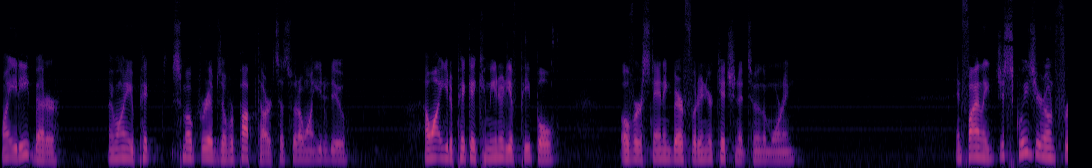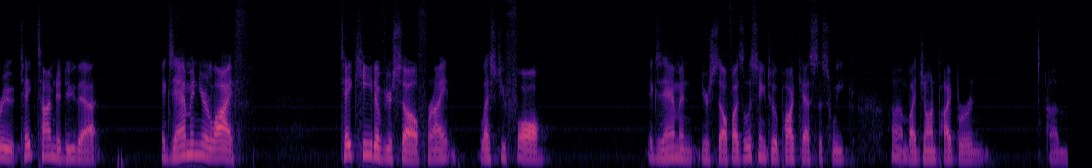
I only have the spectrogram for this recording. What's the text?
I want you to eat better. I want you to pick smoked ribs over Pop Tarts. That's what I want you to do. I want you to pick a community of people over standing barefoot in your kitchen at 2 in the morning. And finally, just squeeze your own fruit. Take time to do that. Examine your life. Take heed of yourself, right? Lest you fall. Examine yourself. I was listening to a podcast this week um, by John Piper, and um,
